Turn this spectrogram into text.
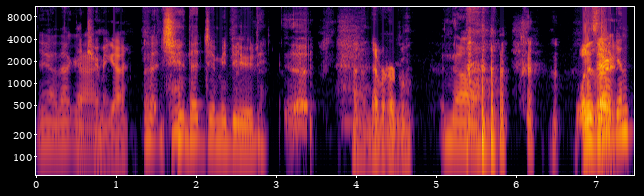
Yeah, that guy. that Jimmy guy. That, that Jimmy dude. Uh, never heard of them. no. What is There- that again?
